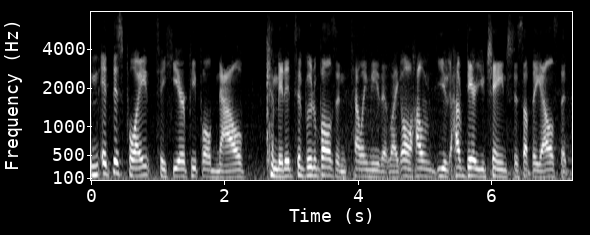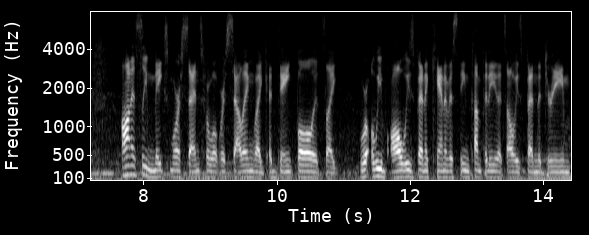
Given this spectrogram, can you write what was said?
at this point, to hear people now committed to Buddha Bowls and telling me that like, oh, how you how dare you change to something else that honestly makes more sense for what we're selling, like a dank bowl. It's like we're, we've always been a cannabis themed company. That's always been the dream.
